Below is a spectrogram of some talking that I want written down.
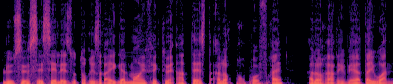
Le CECC e les autorisera également à effectuer un test à leurs propres frais à leur arrivée à Taïwan.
